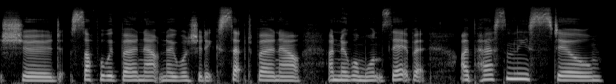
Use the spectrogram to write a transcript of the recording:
should suffer with burnout, no one should accept burnout, and no one wants it, but I personally still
